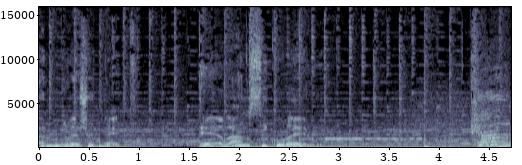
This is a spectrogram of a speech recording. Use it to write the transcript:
כאן רשת ב' ערן סיקורל כאן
